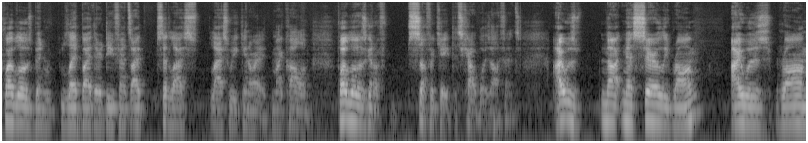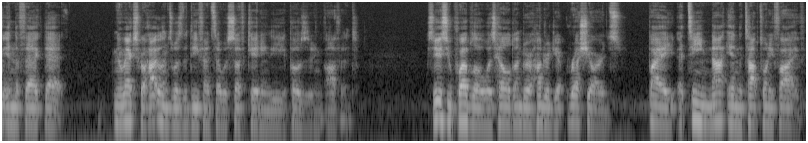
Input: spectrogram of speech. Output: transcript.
Pueblo has been led by their defense. I said last last week in my column, Pueblo is going to suffocate this Cowboys offense. I was not necessarily wrong. I was wrong in the fact that New Mexico Highlands was the defense that was suffocating the opposing offense. CSU Pueblo was held under 100 rush yards by a team not in the top 25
